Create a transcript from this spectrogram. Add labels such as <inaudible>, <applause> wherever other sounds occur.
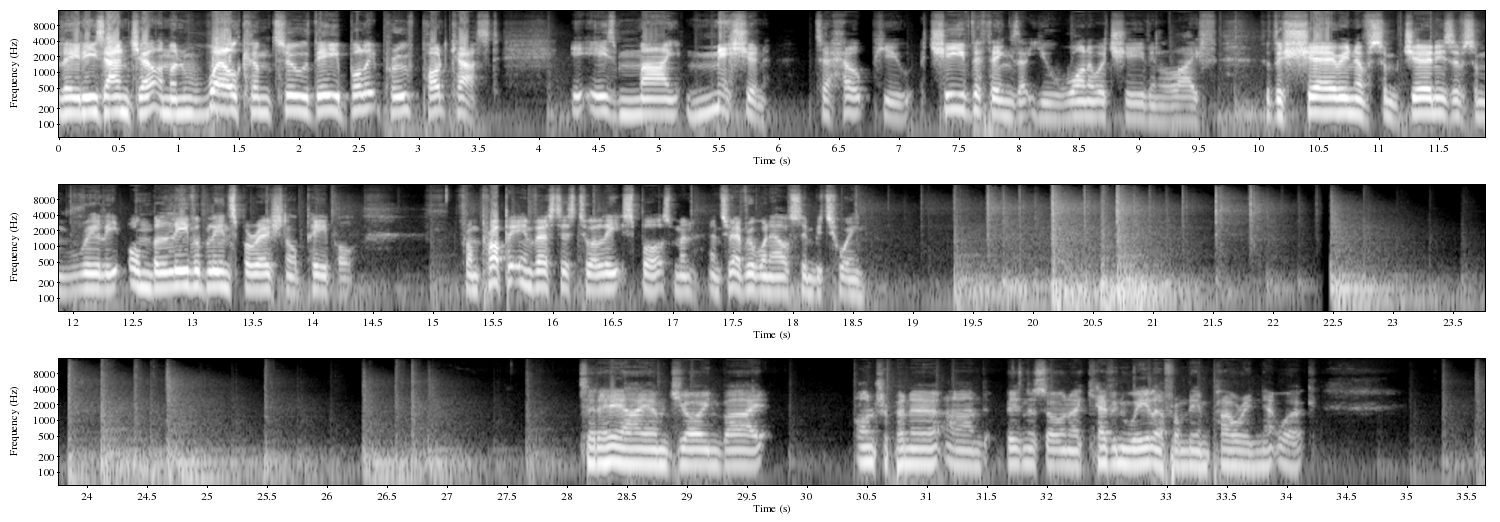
Ladies and gentlemen, welcome to the Bulletproof Podcast. It is my mission to help you achieve the things that you want to achieve in life through the sharing of some journeys of some really unbelievably inspirational people, from property investors to elite sportsmen and to everyone else in between. Today I am joined by entrepreneur and business owner Kevin Wheeler from the Empowering Network.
